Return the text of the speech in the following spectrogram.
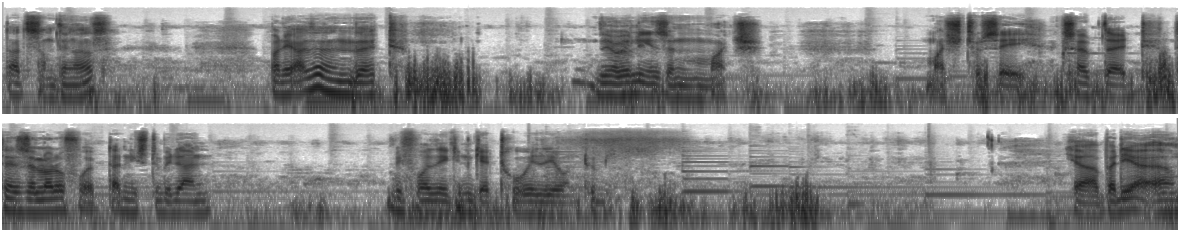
that's something else. But yeah, other than that, there really isn't much much to say except that there's a lot of work that needs to be done before they can get to where they want to be yeah but yeah um,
